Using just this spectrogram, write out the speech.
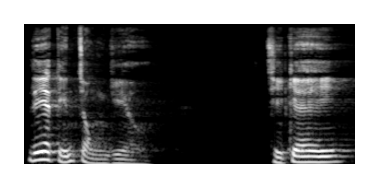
呢一点重要，自己。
